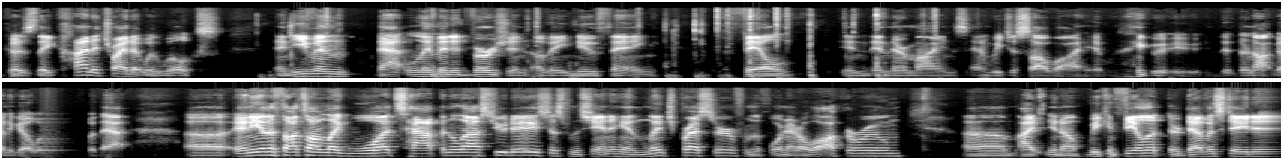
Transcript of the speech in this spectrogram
because they kind of tried it with Wilks. and even that limited version of a new thing failed in, in their minds. And we just saw why they're not going to go with, with that. Uh, any other thoughts on like what's happened the last few days, just from the Shanahan Lynch presser, from the 49er locker room? Um, I, you know, we can feel it. They're devastated.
